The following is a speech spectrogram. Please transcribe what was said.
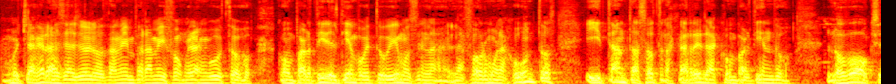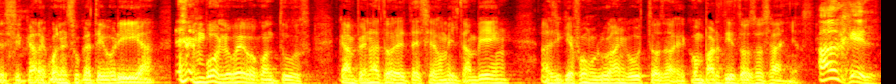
Muchas gracias, Yolo. También para mí fue un gran gusto compartir el tiempo que tuvimos en la, Fórmula juntos y tantas otras carreras compartiendo los boxes, cada cual en su categoría. Vos luego con tus campeonatos de TC2000 también. Así que fue un gran gusto compartir todos esos años. Ángel,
